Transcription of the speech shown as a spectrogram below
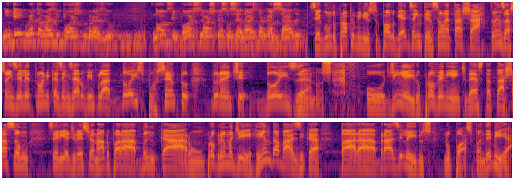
Ninguém aguenta mais impostos no Brasil. Novos impostos, eu acho que a sociedade está cansada. Segundo o próprio ministro Paulo Guedes, a intenção é taxar transações eletrônicas em 0,2% durante dois anos. O dinheiro proveniente desta taxação seria direcionado para bancar um programa de renda básica para brasileiros no pós-pandemia.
